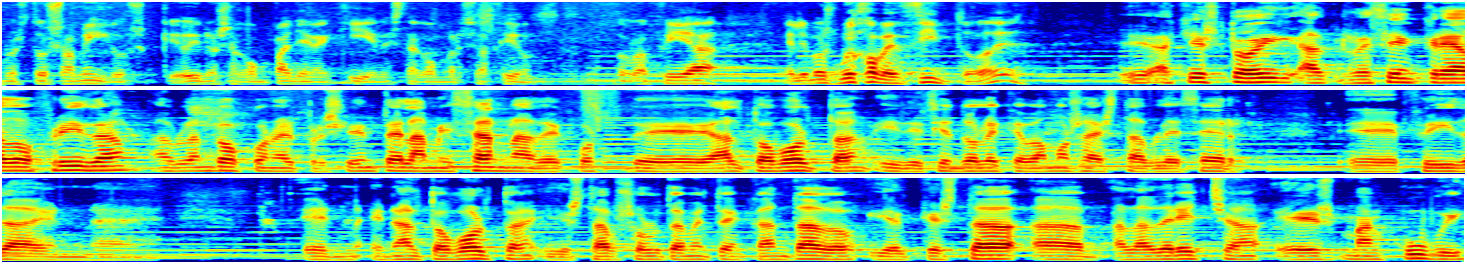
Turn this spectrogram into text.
nuestros amigos que hoy nos acompañan aquí en esta conversación. Fotografía, él es muy jovencito, ¿eh? ¿eh? aquí estoy, recién creado Frida, hablando con el presidente de la Mizana de, Alto Volta y diciéndole que vamos a establecer eh, Frida en, eh, en, Alto Volta y está absolutamente encantado. Y el que está a la derecha es Mancubi,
